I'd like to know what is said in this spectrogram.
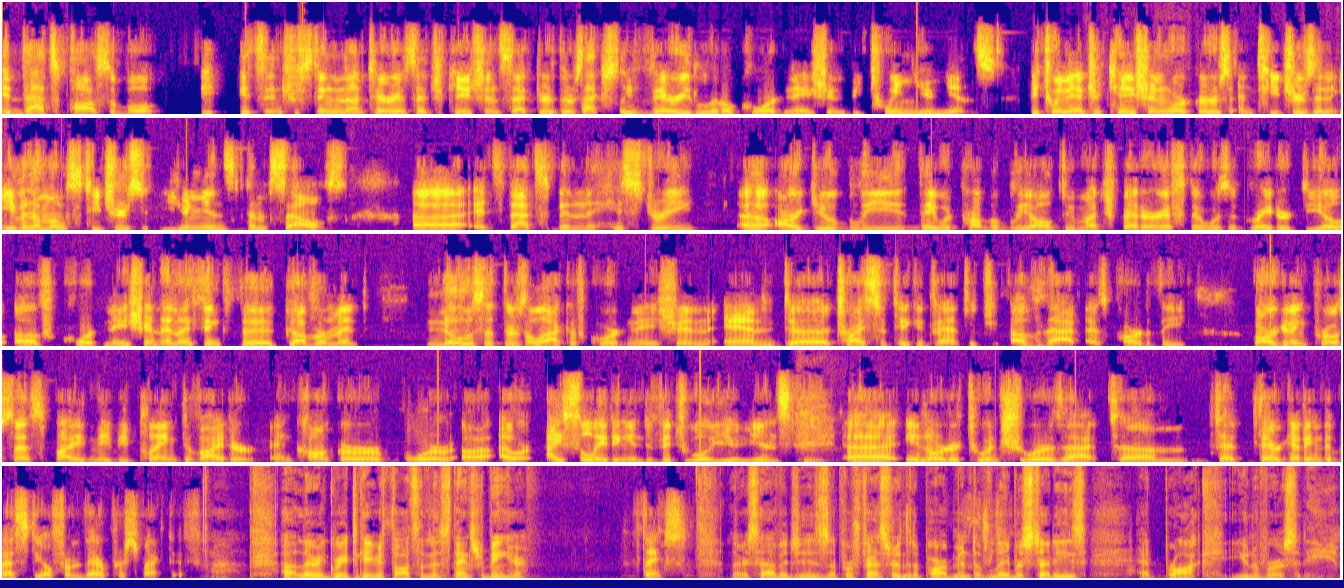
it, that's possible. It, it's interesting in Ontario's education sector. There's actually very little coordination between unions, between education workers and teachers, and even amongst teachers unions themselves. Uh, it's that's been the history. Uh, arguably, they would probably all do much better if there was a greater deal of coordination. And I think the government knows that there's a lack of coordination and uh, tries to take advantage of that as part of the bargaining process by maybe playing divider and conquer or or, uh, or isolating individual unions Hmm. uh, in order to ensure that um, that they're getting the best deal from their perspective. Uh, Larry, great to get your thoughts on this. Thanks for being here. Thanks. Larry Savage is a professor in the Department of Labor Studies at Brock University.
